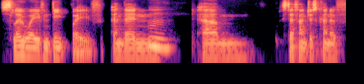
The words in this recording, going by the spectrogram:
slow wave and deep wave, and then Mm. um, Stefan just kind of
